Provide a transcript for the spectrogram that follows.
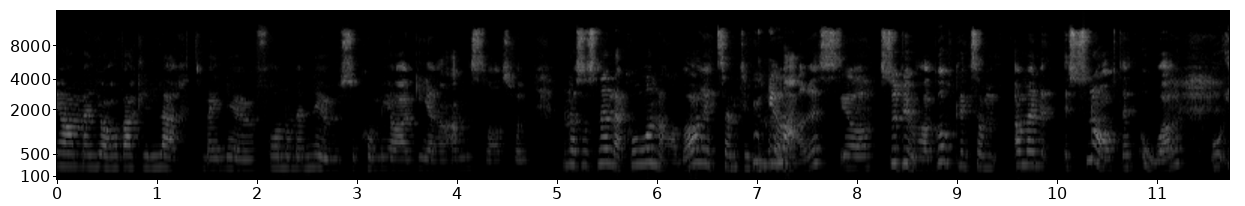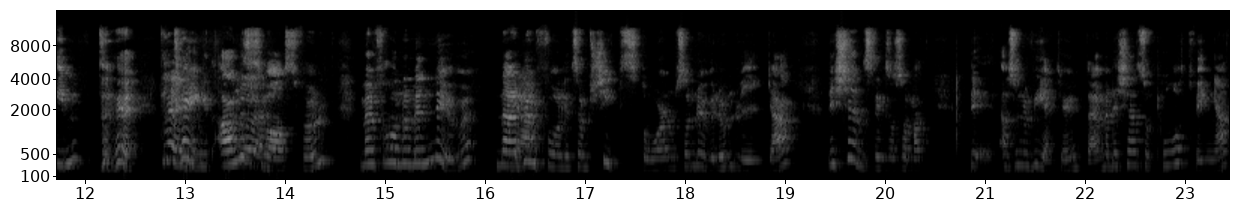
Ja men jag har verkligen lärt mig nu, från och med nu så kommer jag agera ansvarsfullt. Men alltså snälla corona har varit sedan typ Ja. mars. ja. Så du har gått liksom, ja men snart ett år och inte tänkt ansvarsfullt. Men från och med nu, när Ja. du får liksom shitstorm som du vill undvika. Det känns liksom som att, det, alltså nu vet jag ju inte, men det känns så påtvingat.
